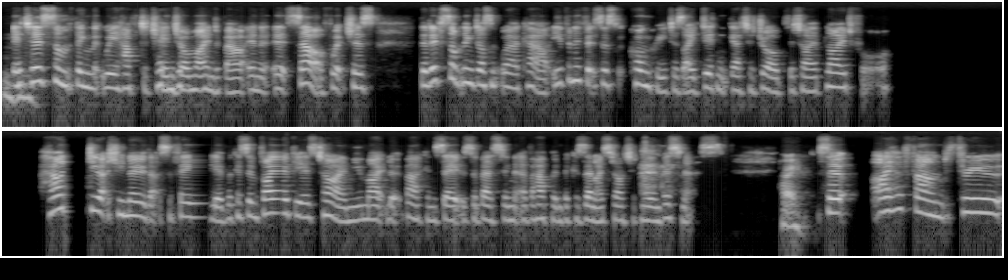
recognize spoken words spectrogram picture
Mm-hmm. It is something that we have to change our mind about in itself, which is that if something doesn't work out, even if it's as concrete as I didn't get a job that I applied for, how do you actually know that's a failure? Because in five years' time, you might look back and say it was the best thing that ever happened because then I started my own business. Right. So I have found through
